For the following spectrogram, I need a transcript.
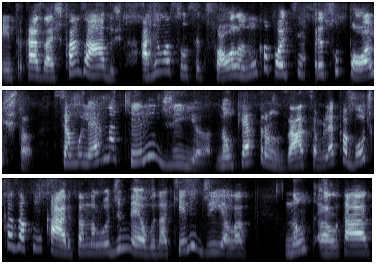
Entre casais casados. A relação sexual ela nunca pode ser pressuposta se a mulher naquele dia não quer transar, se a mulher acabou de casar com um cara e tá na lua de mel, e naquele dia ela não ela tá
